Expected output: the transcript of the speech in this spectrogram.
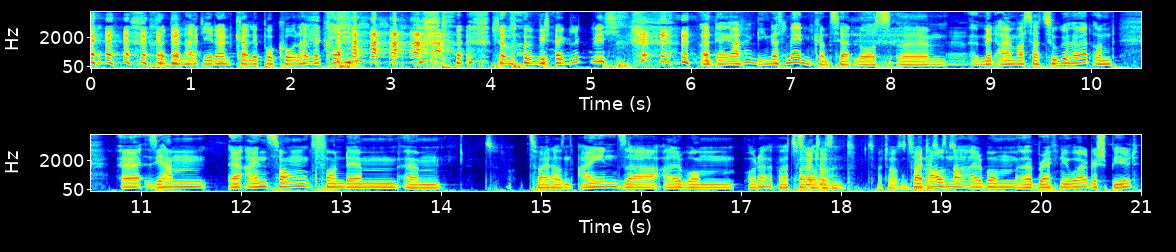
und dann hat jeder ein Calippo Cola bekommen. da waren wir wieder glücklich. Und ja, dann ging das Maiden-Konzert los. Ähm, Mit allem, was dazugehört. Und äh, sie haben äh, einen Song von dem ähm, 2001er Album, oder? War 2000, 2000. 2000. 2000er Album äh, Brave New World gespielt.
